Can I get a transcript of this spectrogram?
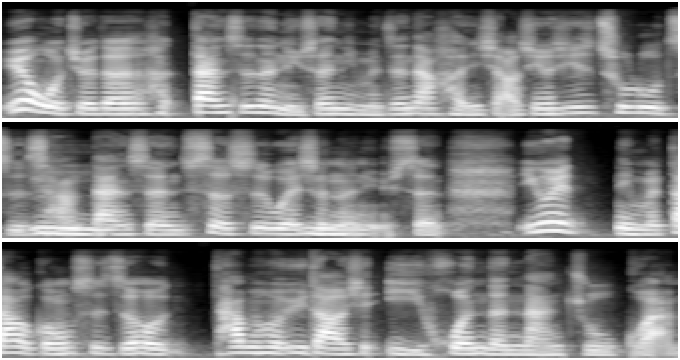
因为我觉得很单身的女生，你们真的要很小心，尤其是初入职场、嗯单身、涉世未深的女生，因为你们到公司之后，他们会遇到一些已婚的男主管，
